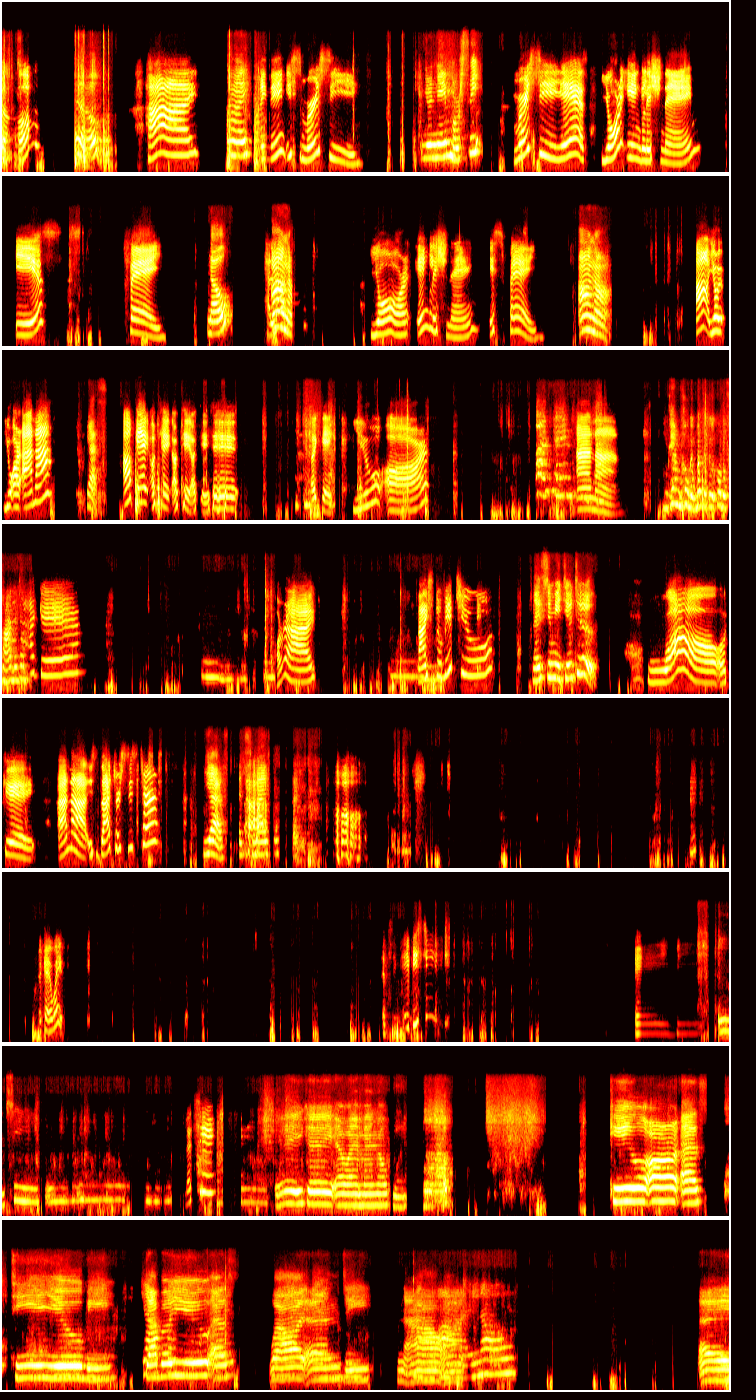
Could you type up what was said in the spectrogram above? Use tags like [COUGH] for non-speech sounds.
Hello. Hello. Hi. Hi. My name is Mercy. Your name Mercy? Mercy, yes. Your English name is Faye. No. Hello. Anna. Your English name is Faye. Anna. Ah, you you are Anna? Yes. Okay, okay, okay, okay. [LAUGHS] okay. You are Anna. Em không được mất trật tự, không được phá nhé. Again. All right. Nice to meet you. Nice to meet you too. Wow. Okay. Anna, is that your sister? Yes, it's [LAUGHS] my sister. okay, wait. Let's sing ABC. Let's sing. A K L M N O P. Q R S T U B W S Y N G. Now I know. A.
